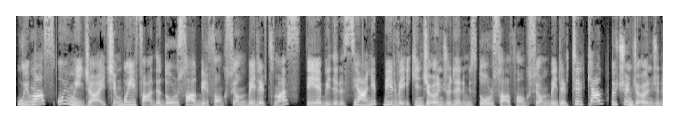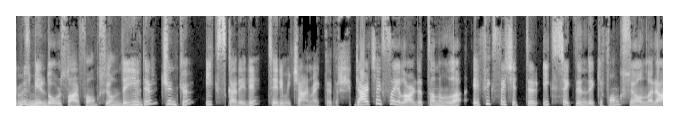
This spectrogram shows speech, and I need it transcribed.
uymaz. Uymayacağı için bu ifade doğrusal bir fonksiyon belirtmez diyebiliriz. Yani bir ve ikinci öncüllerimiz doğrusal fonksiyon belirtirken üçüncü öncülümüz bir doğrusal fonksiyon değildir. Çünkü x kareli terim içermektedir. Gerçek sayılarda tanımlı fx eşittir x şeklindeki fonksiyonlara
